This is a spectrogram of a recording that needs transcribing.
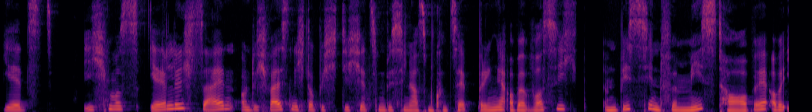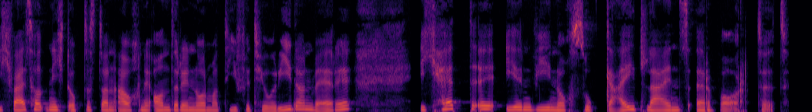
Jetzt, ich muss ehrlich sein, und ich weiß nicht, ob ich dich jetzt ein bisschen aus dem Konzept bringe, aber was ich ein bisschen vermisst habe, aber ich weiß halt nicht, ob das dann auch eine andere normative Theorie dann wäre. Ich hätte irgendwie noch so Guidelines erwartet.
